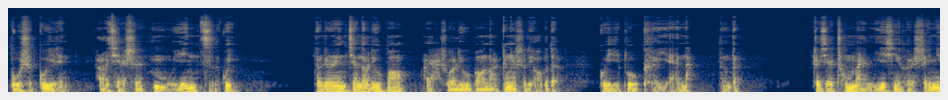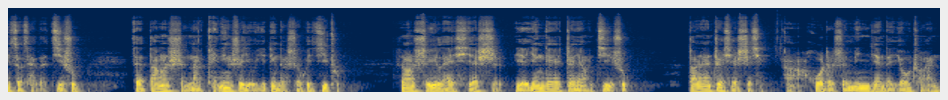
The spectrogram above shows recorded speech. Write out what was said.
都是贵人，而且是母婴子贵。等这人见到刘邦，哎呀，说刘邦那更是了不得，贵不可言呐，等等。这些充满迷信和神秘色彩的技术，在当时那肯定是有一定的社会基础，让谁来写史也应该这样记述。当然这些事情。啊，或者是民间的谣传，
